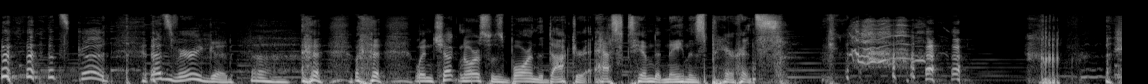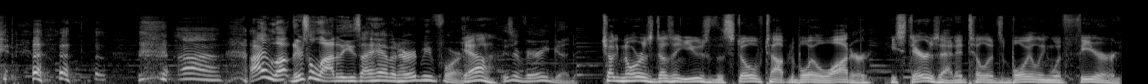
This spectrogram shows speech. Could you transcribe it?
That's good. That's very good. when Chuck Norris was born, the doctor asked him to name his parents. Ah, I love. There's a lot of these I haven't heard before. Yeah. these are very good. Chuck Norris doesn't use the stovetop to boil water. He stares at it till it's boiling with fear.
